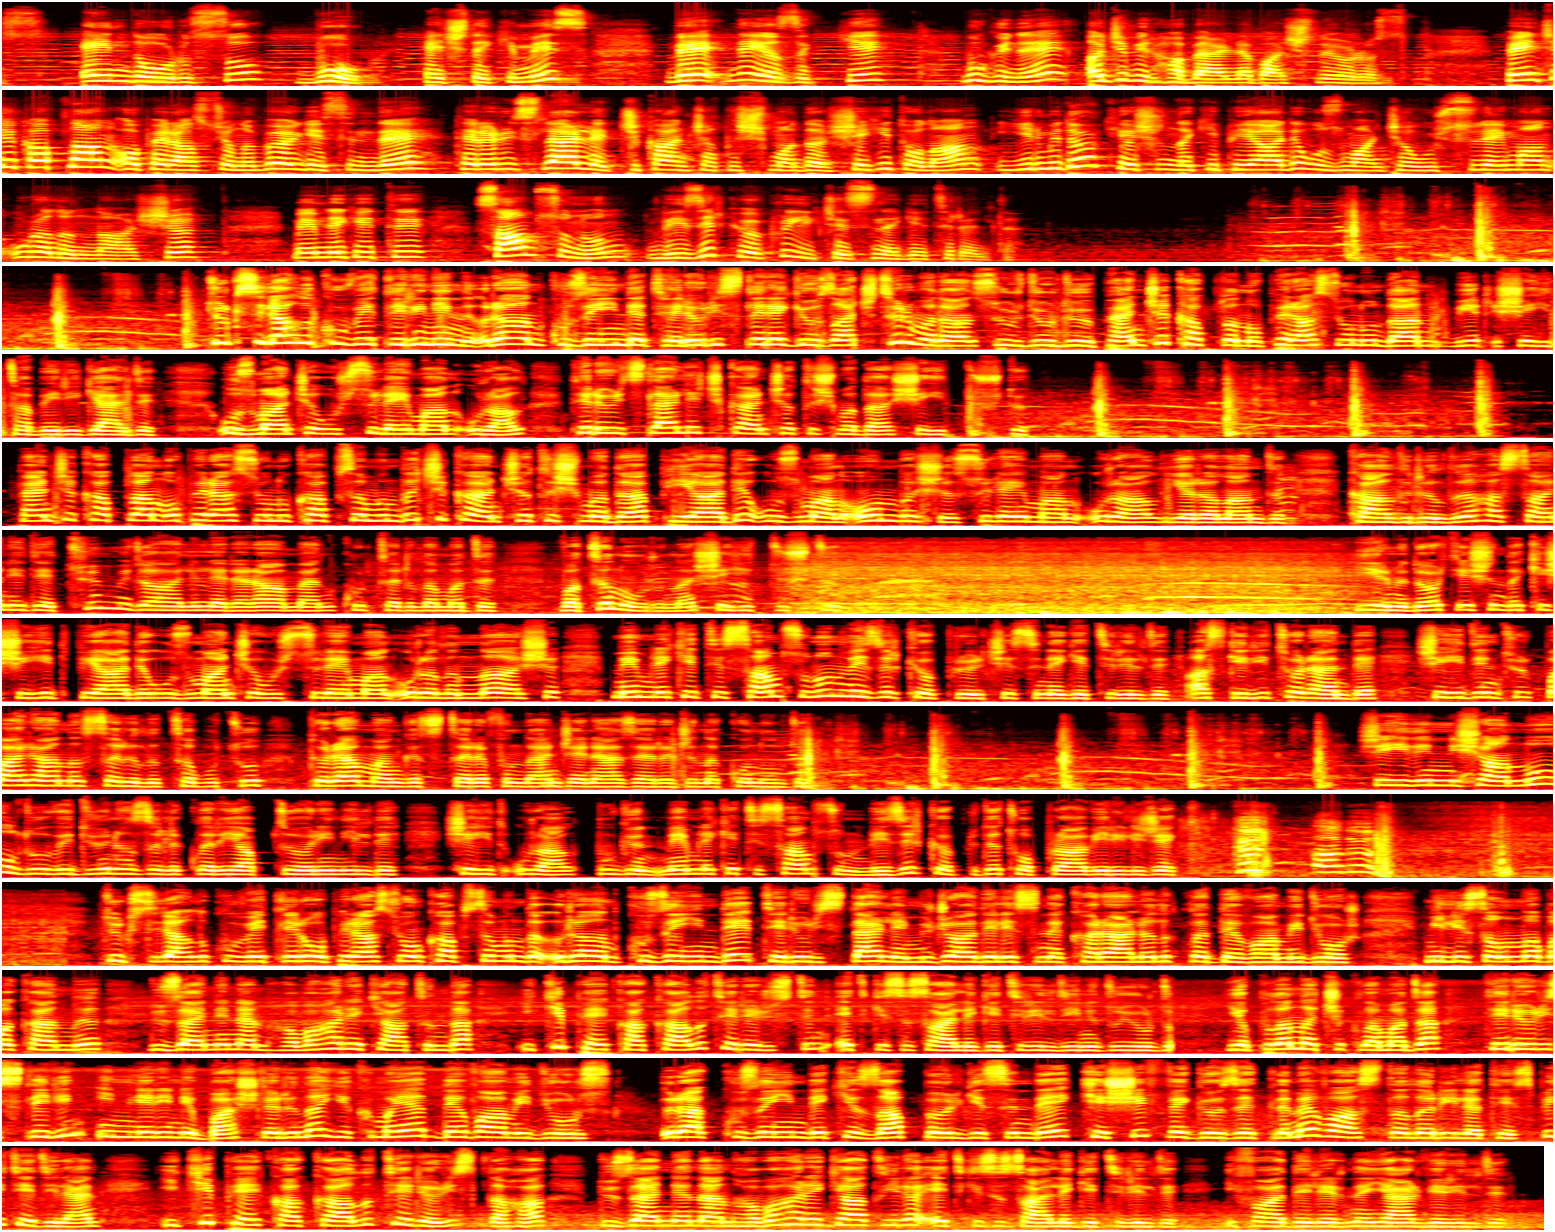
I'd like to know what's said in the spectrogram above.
diyoruz. En doğrusu bu hashtagimiz ve ne yazık ki bugüne acı bir haberle başlıyoruz. Pençe Kaplan operasyonu bölgesinde teröristlerle çıkan çatışmada şehit olan 24 yaşındaki piyade uzman çavuş Süleyman Ural'ın naaşı memleketi Samsun'un Vezirköprü ilçesine getirildi. Türk Silahlı Kuvvetleri'nin İran kuzeyinde teröristlere göz açtırmadan sürdürdüğü Pençe Kaplan operasyonundan bir şehit haberi geldi. Uzman çavuş Süleyman Ural teröristlerle çıkan çatışmada şehit düştü. Pençe Kaplan operasyonu kapsamında çıkan çatışmada piyade uzman onbaşı Süleyman Ural yaralandı. Kaldırıldığı hastanede tüm müdahalelere rağmen kurtarılamadı. Vatan uğruna şehit düştü. 24 yaşındaki şehit piyade uzman çavuş Süleyman Ural'ın naaşı memleketi Samsun'un Vezirköprü ilçesine getirildi. Askeri törende şehidin Türk bayrağına sarılı tabutu tören mangası tarafından cenaze aracına konuldu. Şehidin nişanlı olduğu ve düğün hazırlıkları yaptığı öğrenildi. Şehit Ural bugün memleketi Samsun Vezirköprü'de toprağa verilecek. Kıt adı. Türk Silahlı Kuvvetleri operasyon kapsamında Irak'ın kuzeyinde teröristlerle mücadelesine kararlılıkla devam ediyor. Milli Savunma Bakanlığı düzenlenen hava harekatında iki PKK'lı teröristin etkisiz hale getirildiğini duyurdu. Yapılan açıklamada teröristlerin inlerini başlarına yıkmaya devam ediyoruz. Irak kuzeyindeki ZAP bölgesinde keşif ve gözetleme vasıtalarıyla tespit edilen iki PKK'lı terörist daha düzenlenen hava harekatıyla etkisiz hale getirildi. ifadelerine yer verildi.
